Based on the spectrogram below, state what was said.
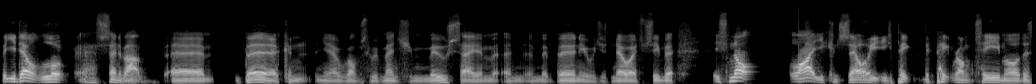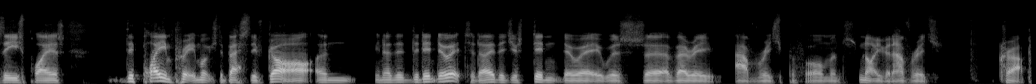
but you don't look saying about um, Burke and you know, obviously we've mentioned Moose and, and, and McBurnie, which is nowhere to see, but it's not like you can say, oh, he's picked they picked wrong team or there's these players. They're playing pretty much the best they've got, and you know they, they didn't do it today. They just didn't do it. It was uh, a very average performance, not even average, crap.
